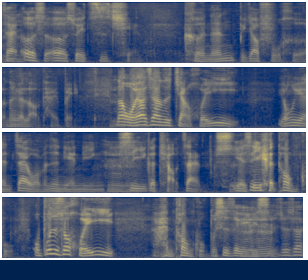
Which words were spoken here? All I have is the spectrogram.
在二十二岁之前，可能比较符合那个老台北。那我要这样子讲回忆。永远在我们的年龄是一个挑战，是也是一个痛苦。我不是说回忆很痛苦，不是这个意思，就是说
